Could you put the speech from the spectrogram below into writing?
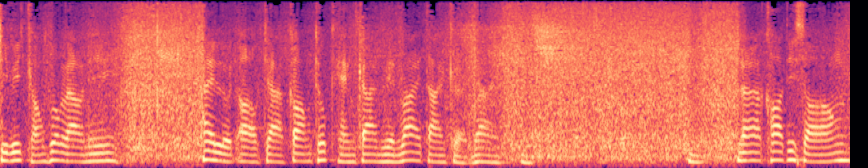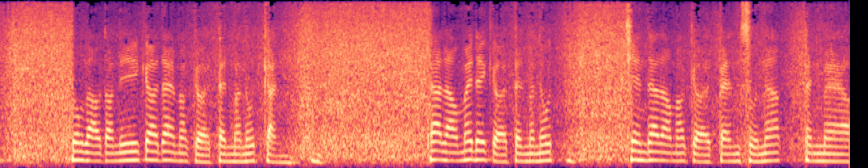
ชีวิตของพวกเรานี้ ให้หลุดออกจากกองทุกข์แห่งการเวียนว่ายตายเกิดได้ และข้อที่สองพวกเราตอนนี้ก็ได้มาเกิดเป็นมนุษย์กัน ถ้าเราไม่ได้เกิดเป็นมนุษย์ เช่นถ้าเรามาเกิดเป็นสุนัข เป็นแมว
